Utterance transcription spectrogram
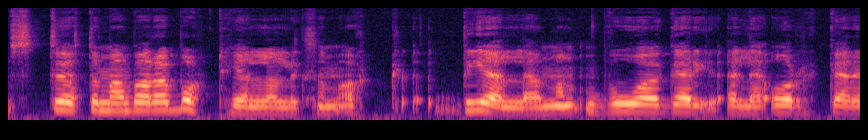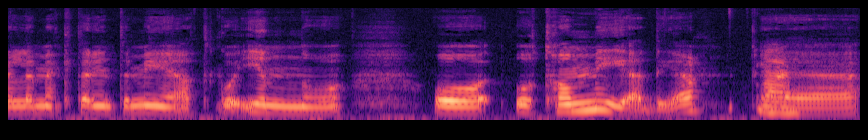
stöter man bara bort hela liksom örtdelen. Man vågar eller orkar eller mäktar inte med att gå in och, och, och ta med det. Eh,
